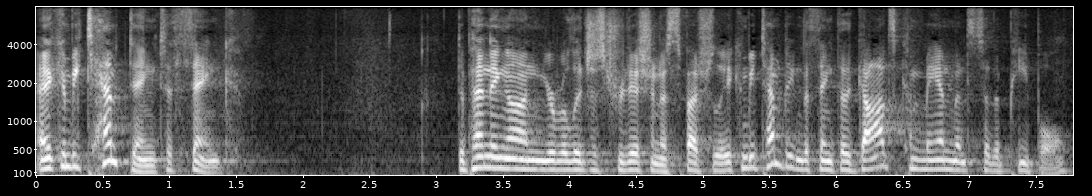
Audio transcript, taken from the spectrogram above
And it can be tempting to think, depending on your religious tradition especially, it can be tempting to think that God's commandments to the people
